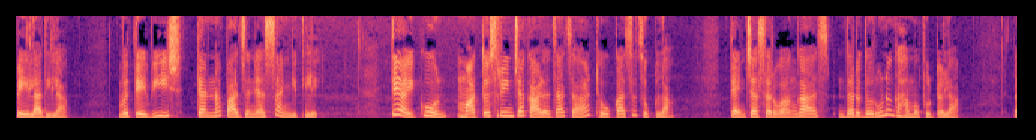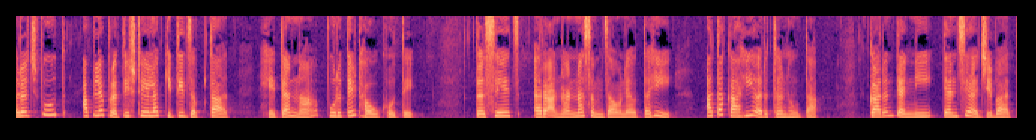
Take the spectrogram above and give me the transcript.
पेला दिला व ते विष त्यांना पाजण्यास सांगितले. ते ऐकून मातोश्रींच्या काळजाचा ठोकाच चुकला. त्यांच्या सर्वांगास दरदरून घाम फुटला. रजपूत आपल्या प्रतिष्ठेला किती जपतात हे त्यांना पुरते ठाऊक होते. तसेच राणांना समजावण्यातही आता काही अर्थ नव्हता कारण त्यांनी त्यांचे अजिबात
